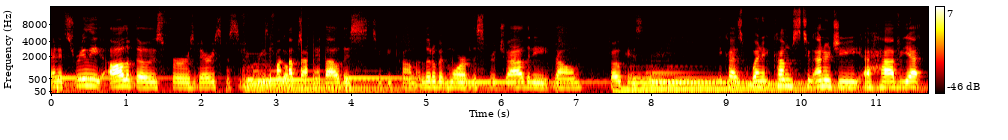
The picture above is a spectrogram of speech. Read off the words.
and it's really all of those for very specific reasons. Allow this to become a little bit more of the spirituality realm focus because when it comes to energy, I have yet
